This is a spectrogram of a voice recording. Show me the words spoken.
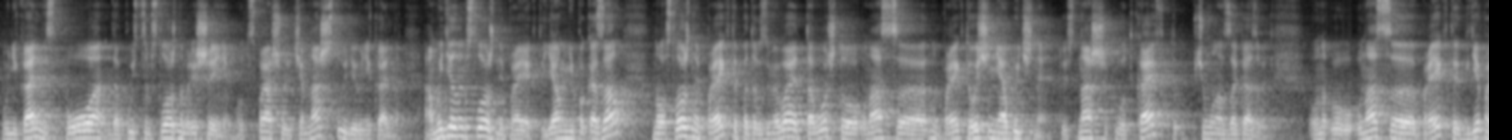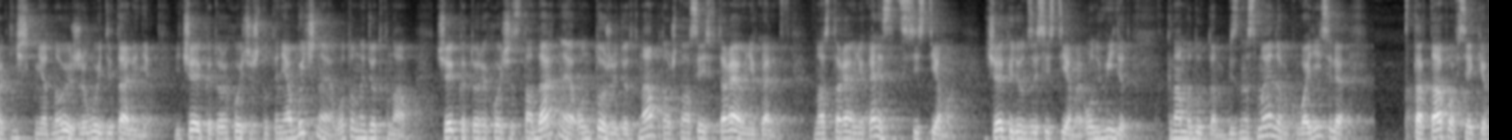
уникальность по, допустим, сложным решениям. Вот спрашивали, чем наша студия уникальна. А мы делаем сложные проекты. Я вам не показал, но сложные проекты подразумевают того, что у нас э, ну, проекты очень необычные. То есть наш вот кайф, почему нас заказывают, у, нас э, проекты, где практически ни одной живой детали нет. И человек, который хочет что-то необычное, вот он идет к нам. Человек, который хочет стандартное, он тоже идет к нам, потому что у нас есть вторая уникальность. У нас вторая уникальность – это система. Человек идет за системой, он видит, к нам идут там бизнесмены, руководители стартапов всяких,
